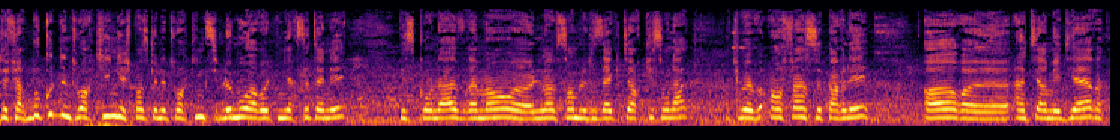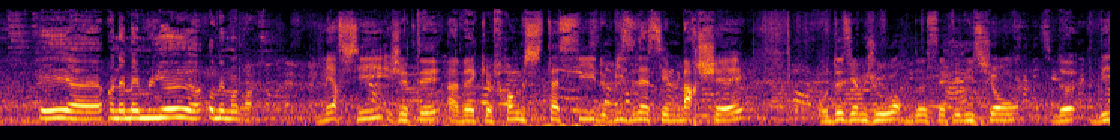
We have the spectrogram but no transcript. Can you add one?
de faire beaucoup de networking. Et je pense que networking, c'est le mot à retenir cette année, puisqu'on a vraiment euh, l'ensemble des acteurs qui sont là, qui peuvent enfin se parler hors intermédiaire. Et on a même lieu au même endroit. Merci. J'étais avec Franck Stassi de Business et Marché au deuxième jour de cette édition de Be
